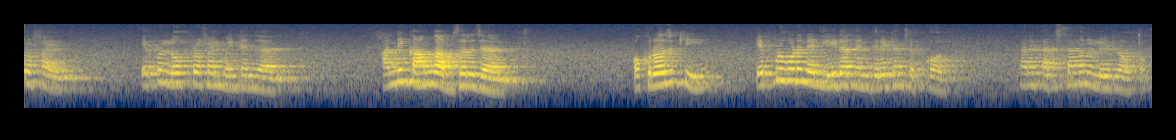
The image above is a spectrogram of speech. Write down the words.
profile ఎప్పుడు లో ప్రొఫైల్ మెయింటైన్ చేయాలి? అన్నీ కామ్గా అబ్జర్వ్ చేయాలి. ఒక రోజుకి ఎప్పుడు కూడా నేను లీడర్ నేను గ్రేట్ అని చెప్పుకోవద్దు. కానీ ఖచ్చితంగా నువ్వు లీడర్ అవుతావు.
